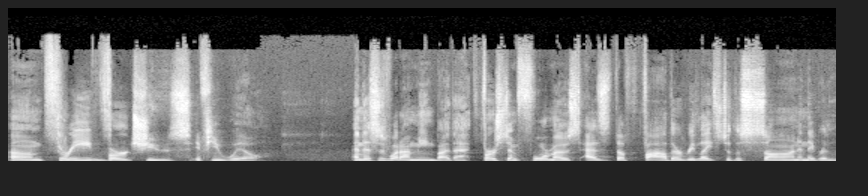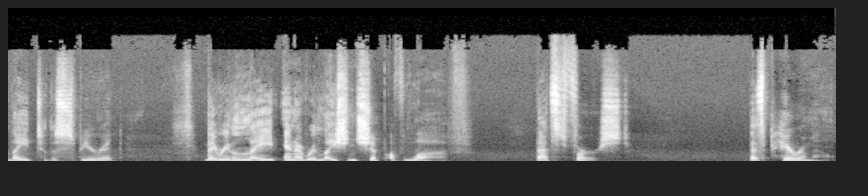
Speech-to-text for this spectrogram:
um, three virtues, if you will. And this is what I mean by that. First and foremost, as the Father relates to the Son and they relate to the Spirit, They relate in a relationship of love. That's first. That's paramount.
